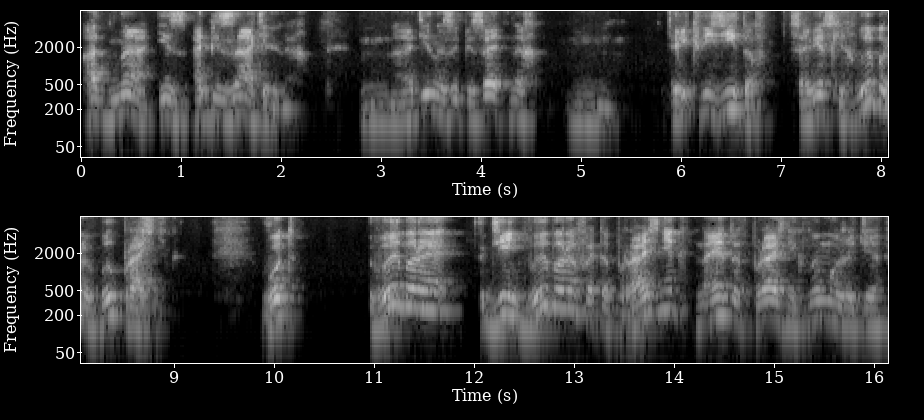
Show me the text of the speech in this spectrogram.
одна из обязательных, один из обязательных реквизитов советских выборов был праздник. Вот выборы День выборов – это праздник. На этот праздник вы можете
